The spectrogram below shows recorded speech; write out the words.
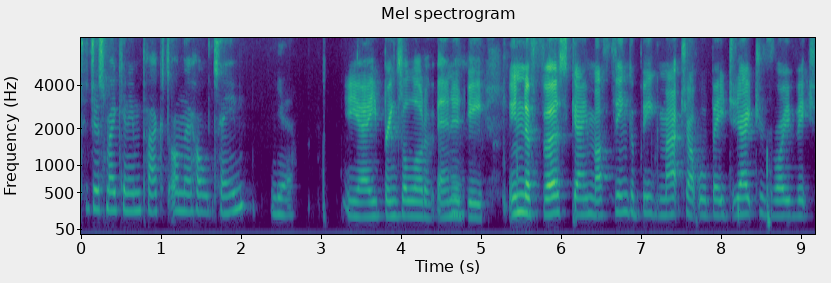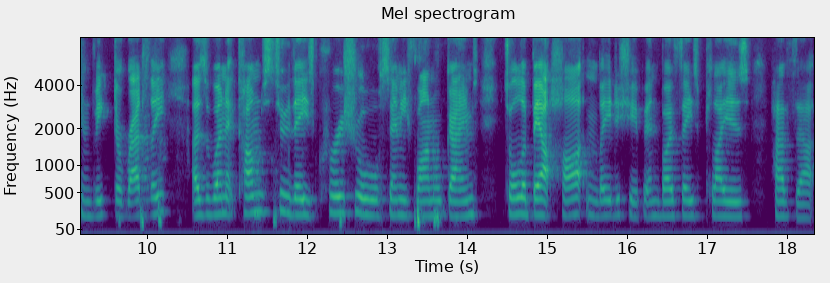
to just make an impact on their whole team. Yeah. Yeah, he brings a lot of energy. In the first game, I think a big matchup will be Jake Trbojevic and Victor Radley. As when it comes to these crucial semi-final games, it's all about heart and leadership, and both these players have that.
